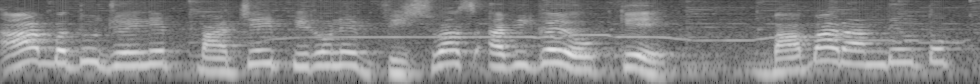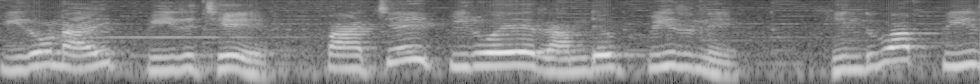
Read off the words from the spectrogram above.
આ બધું જોઈને પાંચેય પીરોને વિશ્વાસ આવી ગયો કે બાબા રામદેવ તો પીરોનાય પીર છે. પાંચેય પીરોએ રામદેવ પીરને હિન્દવા પીર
